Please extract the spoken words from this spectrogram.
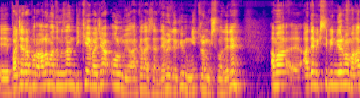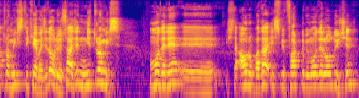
e, baca raporu alamadığımızdan dikey baca olmuyor arkadaşlar. Demir döküm Nitromix modeli. Ama e, Ademix'i bilmiyorum ama Atromix dikey baca da oluyor. Sadece Nitromix modeli e, işte Avrupa'da ismi farklı bir model olduğu için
